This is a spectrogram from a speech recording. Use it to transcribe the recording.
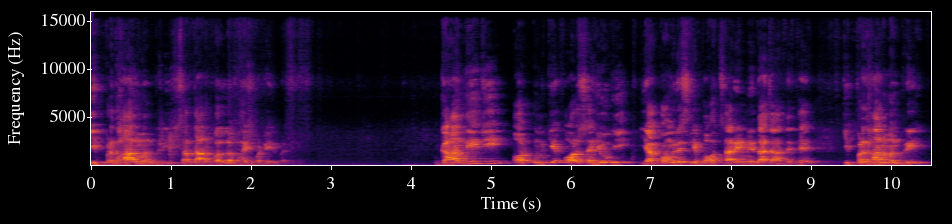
कि प्रधानमंत्री सरदार वल्लभ भाई पटेल बने। गांधी जी और उनके और सहयोगी या कांग्रेस के बहुत सारे नेता चाहते थे कि प्रधानमंत्री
